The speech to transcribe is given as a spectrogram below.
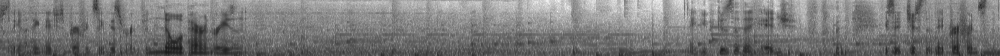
Mostly I think they're just preferencing this room for no apparent reason. Maybe because of the hedge? Is it just that they preference the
